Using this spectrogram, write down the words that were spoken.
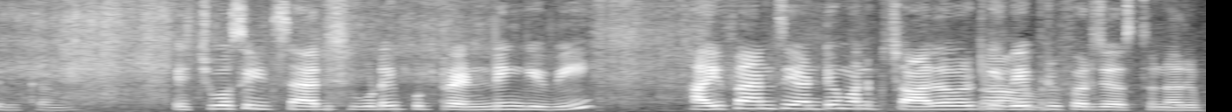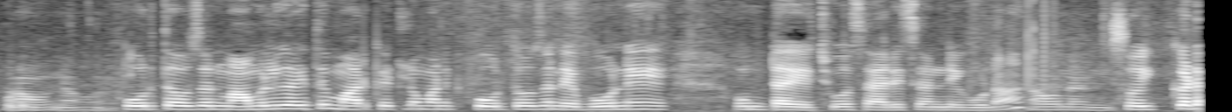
సిల్క్ అండి. హెచ్ఓ సిల్క్ శారీస్ కూడా ఇప్పుడు ట్రెండింగ్ ఇవి. హై ఫ్యాన్సీ అంటే మనకు చాలా వరకు ఇవే ప్రిఫర్ చేస్తున్నారు ఇప్పుడు. ఫోర్ థౌజండ్ మామూలుగా అయితే మార్కెట్లో మనకి ఫోర్ థౌజండ్ ఎబోనే ఉంటాయి హెచ్ఓ శారీస్ అన్నీ కూడా. సో ఇక్కడ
